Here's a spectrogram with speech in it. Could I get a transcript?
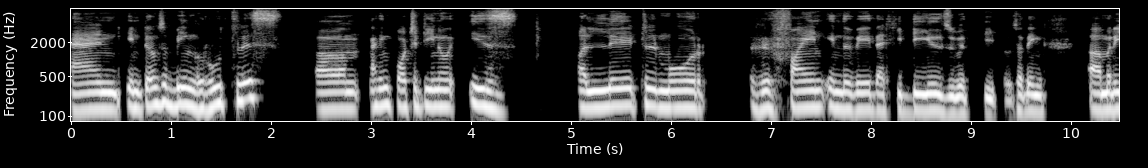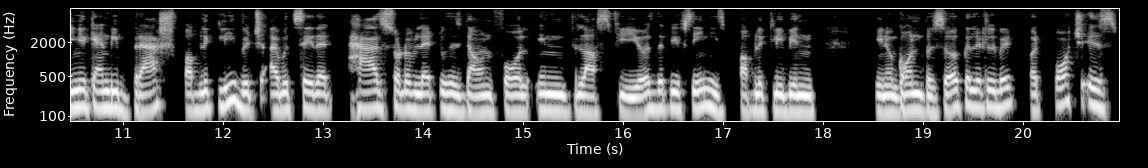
And in terms of being ruthless, um, I think Pochettino is a little more refined in the way that he deals with people. So I think uh, Mourinho can be brash publicly, which I would say that has sort of led to his downfall in the last few years that we've seen. He's publicly been, you know, gone berserk a little bit. But Poch is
